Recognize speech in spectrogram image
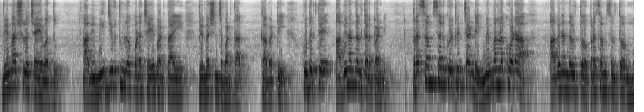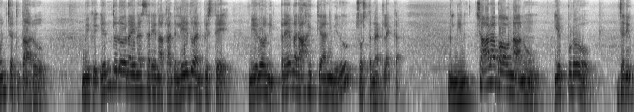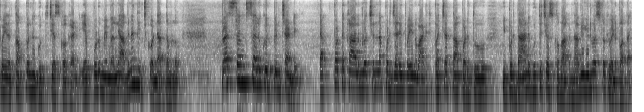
విమర్శలు చేయవద్దు. అవి మీ జీవితంలో కూడా చేయబడతాయి విమర్శించబడతారు. కాబట్టి కుదిరితే అభినందనలు తెలపండి. ప్రశంసలు కురిపించండి. మిమ్మల్ని కూడా అభినందనలతో ప్రశంసలతో ముంచెత్తుతారు. మీకు ఎందులోనైనా సరే నాకు అది లేదు అనిపిస్తే మీలోని ప్రేమ రాహిత్యాన్ని మీరు చూస్తున్నట్లెక్క నేను చాలా బాగున్నాను. ఎప్పుడో జరిగిపోయిన తప్పుల్ని గుర్తు చేసుకోకండి. ఎప్పుడు మిమ్మల్ని అభినందించుకోండి అర్థంలో. ప్రశంసలు కురిపించండి. ఎప్పటి కాలంలో చిన్నప్పుడు జరిగిపోయిన వాటికి పశ్చాత్తాపడుతూ ఇప్పుడు దాన్ని గుర్తు చేసుకోబాకండి. అవి యూనివర్సిటీలోకి వెళ్ళిపోతాయి.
